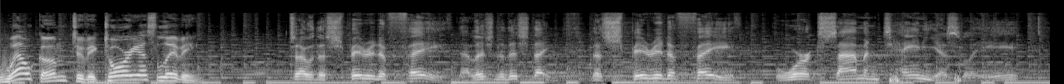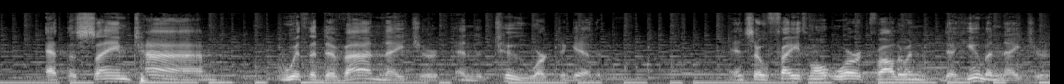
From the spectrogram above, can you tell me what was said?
Welcome to Victorious Living. So, the spirit of faith, now listen to this statement the spirit of faith works simultaneously at the same time with the divine nature, and the two work together. And so, faith won't work following the human nature,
